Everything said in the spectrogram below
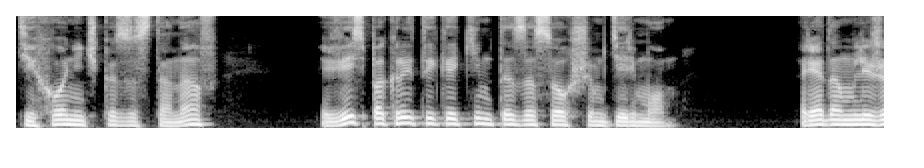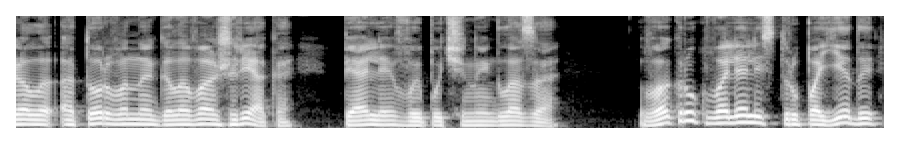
тихонечко застонав, весь покрытый каким-то засохшим дерьмом. Рядом лежала оторванная голова жряка, пяля выпученные глаза. Вокруг валялись трупоеды,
